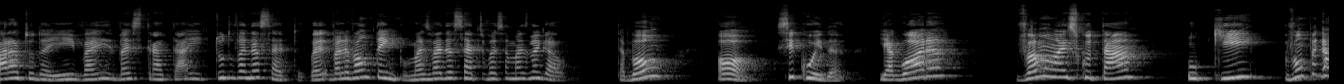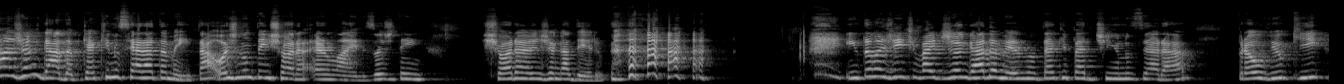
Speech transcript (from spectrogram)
Para tudo aí, vai, vai se tratar e tudo vai dar certo. Vai, vai levar um tempo, mas vai dar certo e vai ser mais legal. Tá bom? Ó, se cuida. E agora, vamos lá escutar o que. Vamos pegar uma jangada, porque aqui no Ceará também, tá? Hoje não tem Chora Airlines, hoje tem Chora Jangadeiro. então a gente vai de jangada mesmo, até aqui pertinho no Ceará, para ouvir o que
